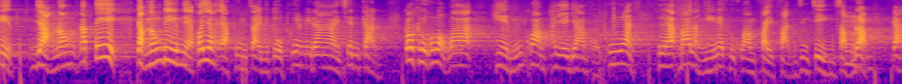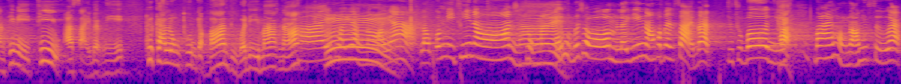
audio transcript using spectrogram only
นิทอย่างน้องนัตตี้กับน้องดีมเนี่ยก็ยังแอบภูมิใจในตัวเพื่อนไม่ได้ เช่นกัน ก็คือเขาบอกว่าเห็นความพยายามของเพื่อน และบ้านหลังนี้เนี่ยคือความใฝ่ฝันจริง ๆสำหรับการที่มีที่อยู่อาศัยแบบนี้ คือการลงทุนกับบ้านถือว่าดีมากนะ ใช่เพราะอย่างน้อยอะเราก็มีที่นอนใช่ถูกไหมคุณผู้ชม แล้วยิ่งน้องเขาเป็นสายแบบยูทูบเบอร์อย่างนี้ค่ะ บ้านของน้องที่ซื้ออะ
